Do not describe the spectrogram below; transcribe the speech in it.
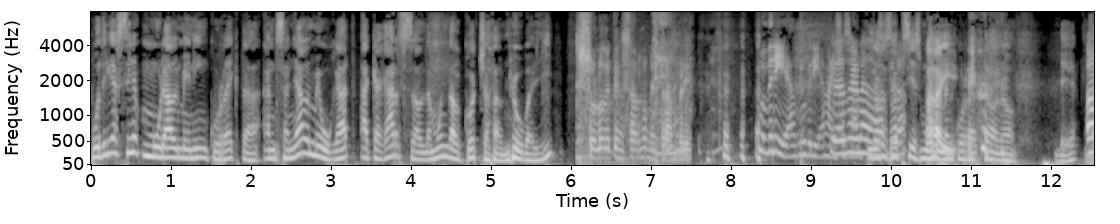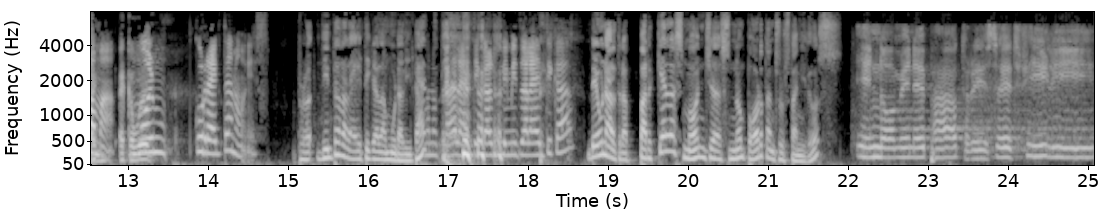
Podria ser moralment incorrecte ensenyar al meu gat a cagar-se al damunt del cotxe del meu veí? Solo de pensarlo me entra hambre. Podria, podria, mai se sap. No se sap si és moralment Ai. correcte o no. Bé, Home, acabo de- molt correcte no és. però dintre de l'ètica i la moralitat... Bueno, clar, l'ètica, els límits de l'ètica... Bé, un altre. Per què les monges no porten sostenidors? In nomine Patris et Filii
